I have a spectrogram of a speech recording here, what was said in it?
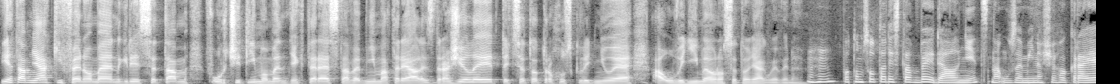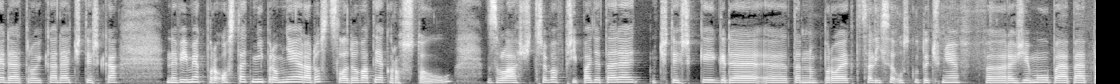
Je tam nějaký fenomén, kdy se tam v určitý moment některé stavební materiály zdražily, teď se to trochu sklidňuje a uvidíme, ono se to nějak vyvine. Mm-hmm. Potom jsou tady stavby dálnic na území našeho kraje D3 D4. Nevím, jak pro ostatní, pro mě je radost sledovat, jak rostou, zvlášť třeba v případě té D4, kde eh, ten projekt celý se uskutečňuje v režimu PPP,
